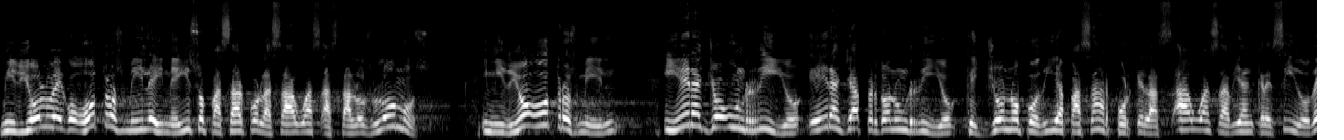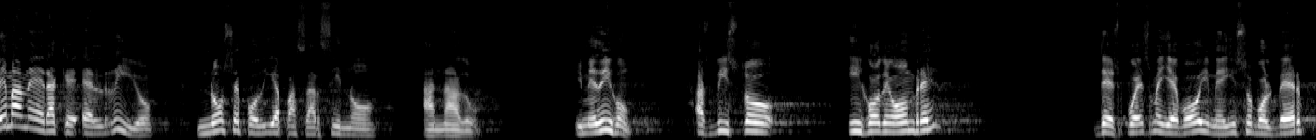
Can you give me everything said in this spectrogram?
Midió luego otros mil y me hizo pasar por las aguas hasta los lomos. Y midió otros mil y era yo un río, era ya, perdón, un río que yo no podía pasar porque las aguas habían crecido, de manera que el río no se podía pasar sino a nado. Y me dijo, ¿has visto, hijo de hombre? Después me llevó y me hizo volver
